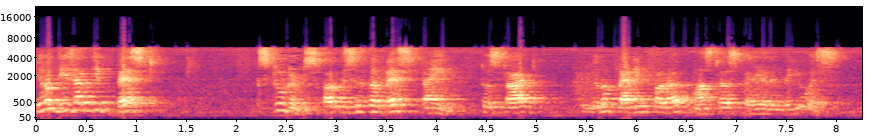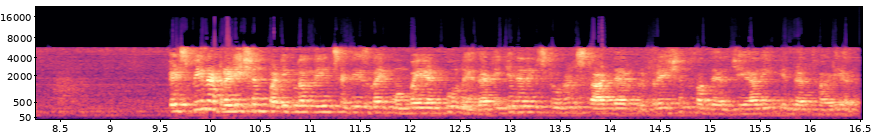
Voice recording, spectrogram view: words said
You know, these are the best students or this is the best time to start, you know, planning for a master's career in the US. It's been a tradition, particularly in cities like Mumbai and Pune, that engineering students start their preparation for their GRE in their third year.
